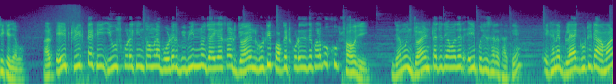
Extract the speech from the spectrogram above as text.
শিখে যাব। আর এই ট্রিকটাকেই ইউজ করে কিন্তু আমরা বোর্ডের বিভিন্ন জায়গাকার জয়েন্ট ঘুটি পকেট করে দিতে পারব খুব সহজেই। যেমন জয়েন্টটা যদি আমাদের এই পজিশনে থাকে, এখানে ব্ল্যাক ঘুটিটা আমার,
